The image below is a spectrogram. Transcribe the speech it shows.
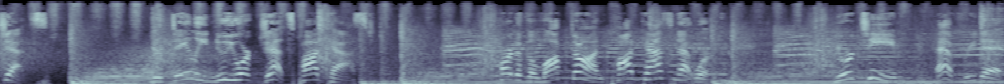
Jets, your daily New York Jets podcast. Part of the Locked On Podcast Network. Your team every day.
